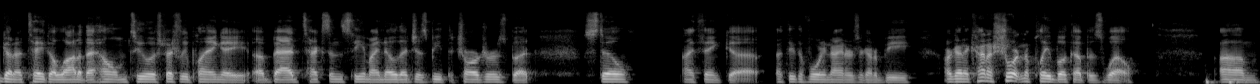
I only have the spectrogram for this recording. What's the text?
gonna take a lot of the helm too, especially playing a, a bad Texans team. I know that just beat the Chargers, but still, I think uh, I think the 49ers are gonna be are gonna kind of shorten the playbook up as well. Um,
